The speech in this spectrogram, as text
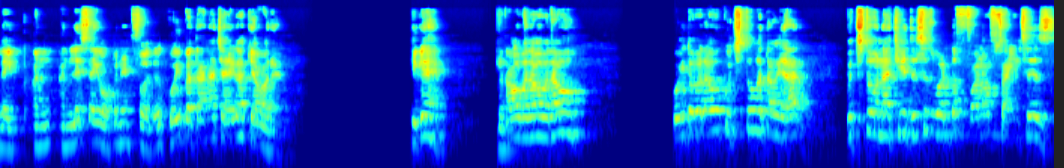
like unless I open it further कोई बताना चाहेगा क्या हो रहा है? ठीक है? बताओ बताओ बताओ। कोई तो बताओ, कुछ तो बताओ यार। कुछ तो होना चाहिए। This is what the fun of sciences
